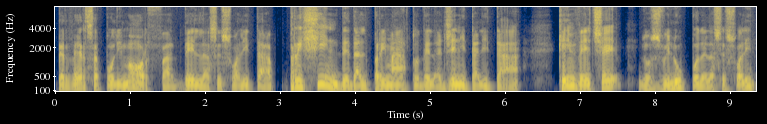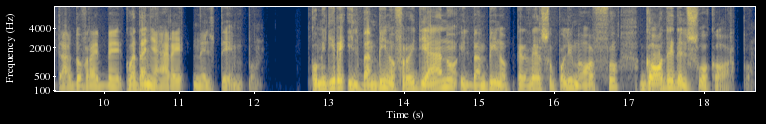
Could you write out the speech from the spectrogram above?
perversa polimorfa della sessualità, prescinde dal primato della genitalità che invece lo sviluppo della sessualità dovrebbe guadagnare nel tempo. Come dire, il bambino freudiano, il bambino perverso polimorfo, gode del suo corpo.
